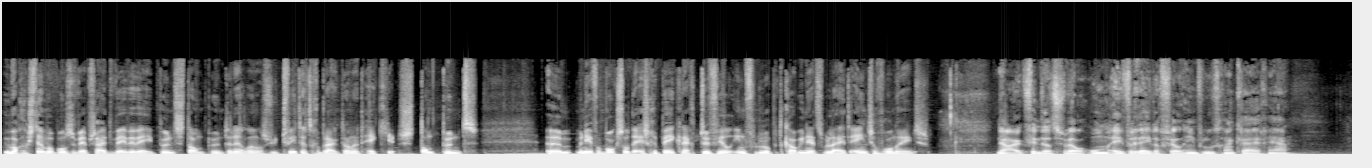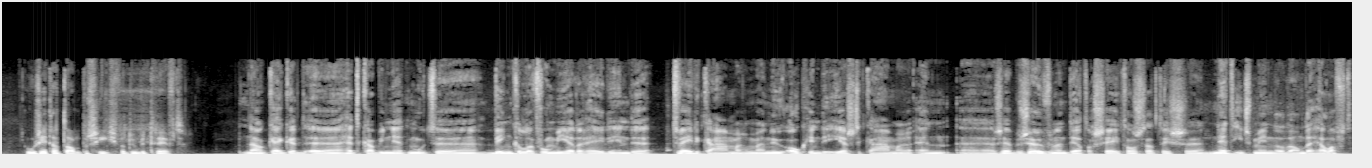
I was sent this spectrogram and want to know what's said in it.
U mag ook stemmen op onze website www.stand.nl. En als u twittert, gebruikt dan het hekje standpunt. Uh, meneer Van Boksel, de SGP krijgt te veel invloed op het kabinetsbeleid. Eens of oneens? Nou, ik vind dat ze wel onevenredig veel invloed gaan krijgen, ja. Hoe zit dat dan precies, wat u betreft? Nou, kijk, het, uh, het kabinet moet uh, winkelen voor meerderheden in de Tweede Kamer... maar nu ook in de Eerste Kamer. En uh, ze hebben 37 zetels, dat is net iets minder dan de helft.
